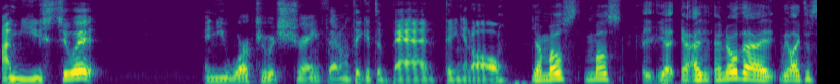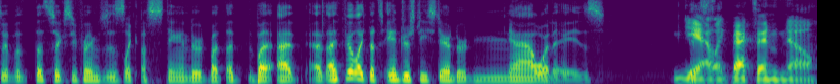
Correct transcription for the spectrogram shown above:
I'm used to it and you work to its strength, I don't think it's a bad thing at all. Yeah, most most yeah, yeah I, I know that we like to say that the 60 frames is like a standard, but that, but I I feel like that's industry standard nowadays. Yeah, It's- like back then, no,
